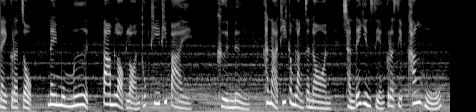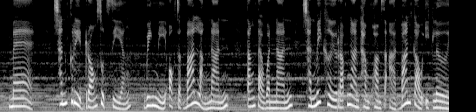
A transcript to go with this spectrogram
ในกระจก ในมุมมืด ตามหลอกหลอนทุกที่ที่ไป คืนหนึ่ง ขณะที่กำลังจะนอน ฉันได้ยินเสียงกระซิบข้างหู แม่ ฉันกรีดร้องสุดเสียง วิ่งหนีออกจากบ้านหลังนั้น ตั้งแต่วันนั้นฉันไม่เคยรับงานทำความสะอาดบ้านเก่าอีกเลย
